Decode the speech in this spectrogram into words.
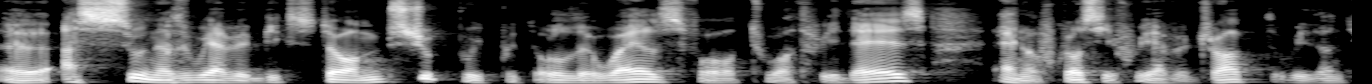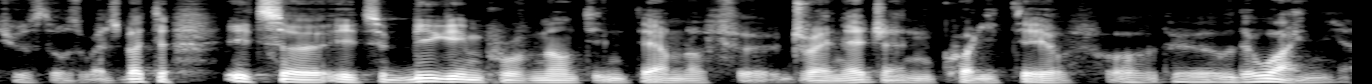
Uh, as soon as we have a big storm, shoop, we put all the wells for two or three days. And of course, if we have a drought, we don't use those wells. But uh, it's a, it's a big improvement in terms of uh, drainage and quality of, of, the, of the wine. Yeah.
